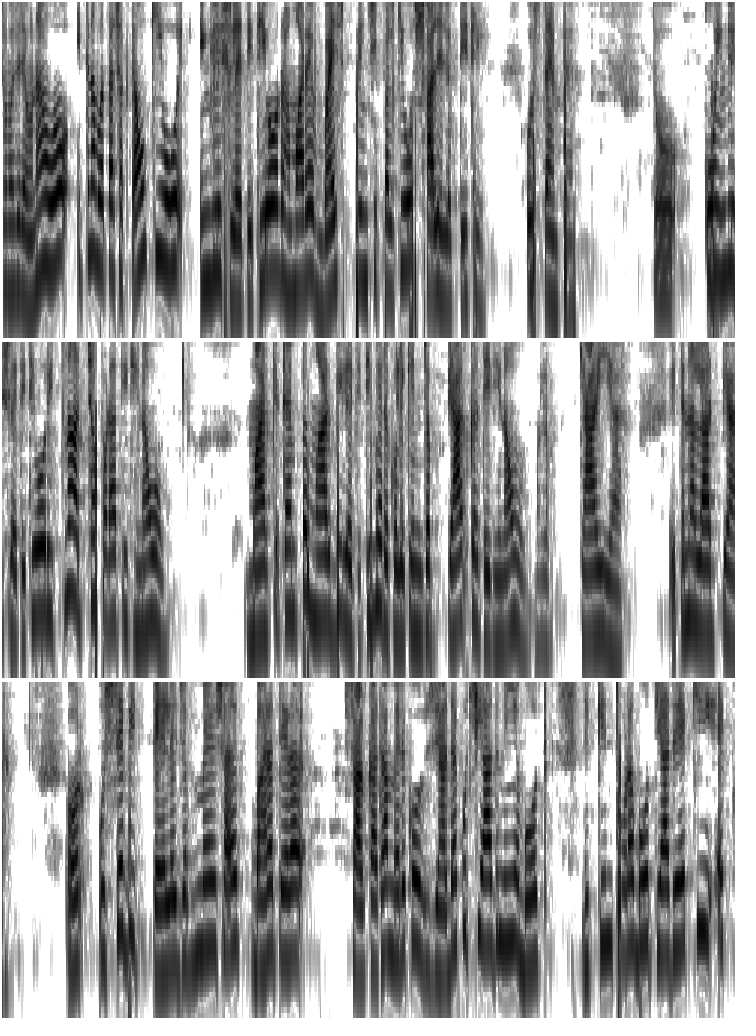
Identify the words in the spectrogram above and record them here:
समझ रहे हो ना, वो इतना बता सकता हूँ कि वो इंग्लिश लेती थी और हमारे वाइस प्रिंसिपल की वो साली लगती थी उस टाइम पे। तो वो इंग्लिश लेती थी और इतना अच्छा पढ़ाती थी ना वो। मार के टाइम पे मार भी लेती थी मेरे को, लेकिन जब प्यार करती थी ना वो मतलब क्या ही यार, इतना लाड प्यार। और उससे भी पहले जब मैं शायद बारह तेरह साल का था। मेरे को ज़्यादा कुछ याद नहीं है बहुत, लेकिन थोड़ा बहुत याद है कि एक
